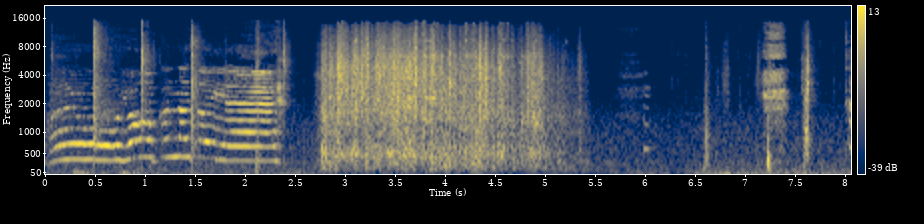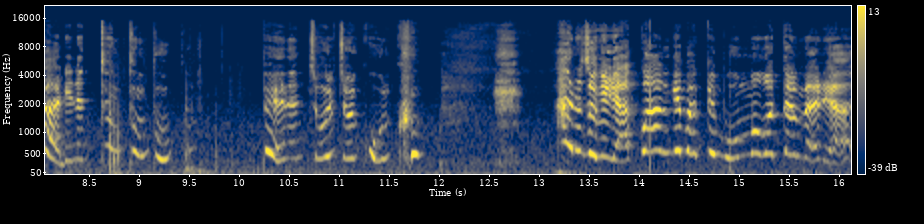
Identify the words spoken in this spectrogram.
아유, 영어 끝났어, 얘. 다리는 퉁퉁 붓고 배는 쫄쫄 골고 하루 종일 약과 한 개밖에 못 먹었단 말이야.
